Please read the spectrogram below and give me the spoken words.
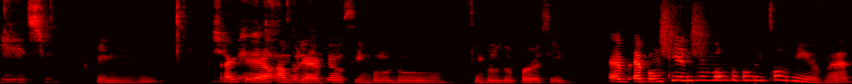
Isso. E aí bem que a mulher vê o símbolo do símbolo do Percy. É, é bom que eles não vão totalmente sozinhos, né?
